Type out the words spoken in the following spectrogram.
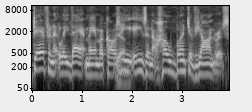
definitely that man because Yeah. he he's in a whole bunch of genres.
